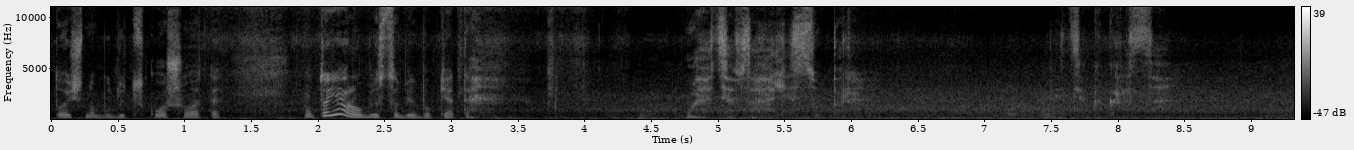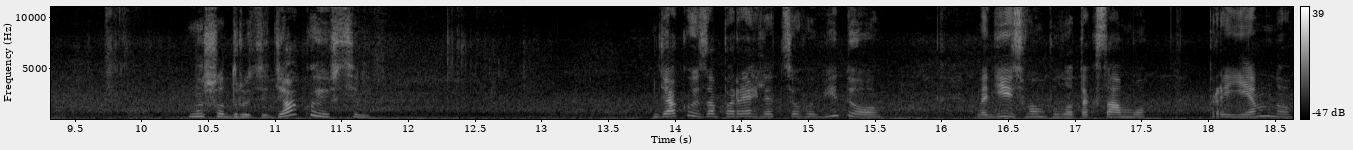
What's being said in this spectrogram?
точно будуть скошувати. Ну, то я роблю собі букети. Ой, це взагалі супер. Дивіться, яка краса. Ну що, друзі, дякую всім. Дякую за перегляд цього відео. Надіюсь, вам було так само приємно,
